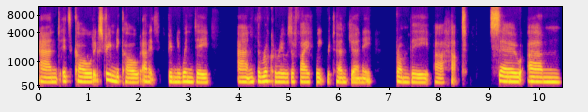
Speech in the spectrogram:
and it's cold, extremely cold, and it's extremely windy. And the rookery was a five week return journey from the uh, hut. So, um,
